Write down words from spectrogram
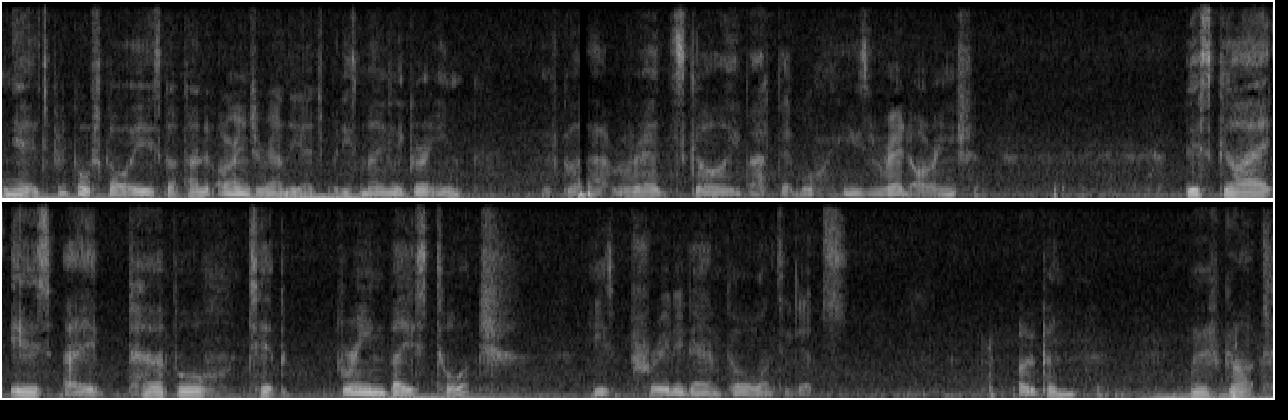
yeah, it's pretty cool skull. He's got kind of orange around the edge, but he's mainly green. We've got red scoly back there. Well, he's red orange. This guy is a purple tip green base torch. He's pretty damn cool once he gets open. We've got.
